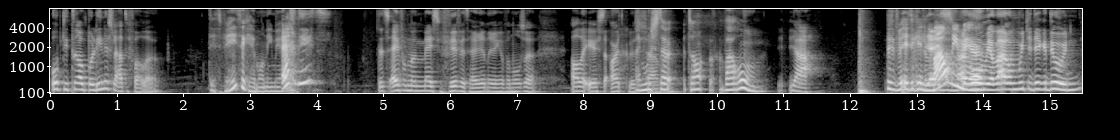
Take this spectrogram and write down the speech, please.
op die trampolines laten vallen. Dit weet ik helemaal niet meer. Echt niet? Dit is een van mijn meest vivid herinneringen van onze allereerste artklus Wij samen. moesten... Waarom? Ja. Dit weet ik helemaal niet waarom? meer. Ja, waarom moet je dingen doen?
